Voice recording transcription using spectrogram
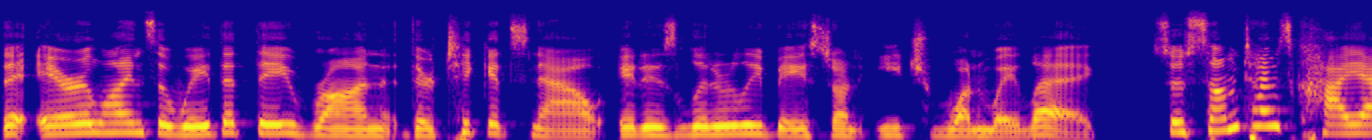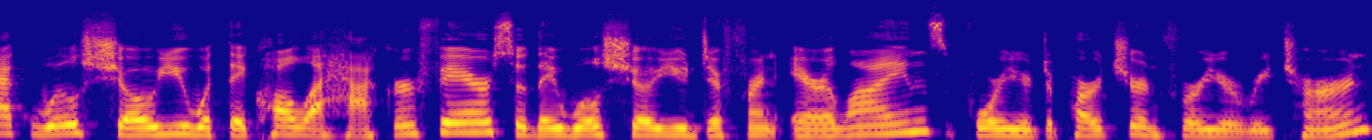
The airlines, the way that they run their tickets now, it is literally based on each one way leg. So sometimes Kayak will show you what they call a hacker fare. So they will show you different airlines for your departure and for your return.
